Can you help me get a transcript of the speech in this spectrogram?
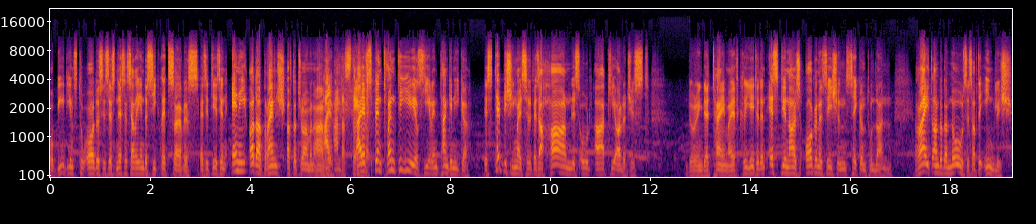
Obedience to orders is as necessary in the Secret Service as it is in any other branch of the German army. I understand I have that. spent 20 years here in Tanganyika, establishing myself as a harmless old archaeologist. During that time, I have created an espionage organization second to none, right under the noses of the English.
